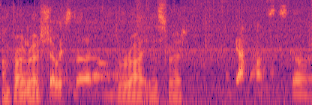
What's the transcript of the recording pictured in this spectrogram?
I'm bright You need to red. show his third arm. Right, this red. The gas mask is going.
